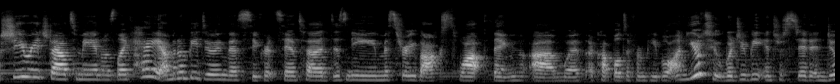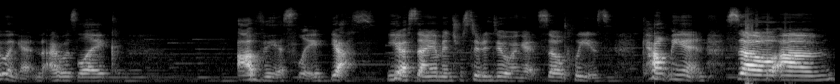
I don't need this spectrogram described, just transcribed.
she reached out to me and was like, hey, I'm going to be doing this Secret Santa Disney mystery box swap thing um, with a couple different people on YouTube. Would you be interested in doing it? And I was like, obviously, yes, yes, I am interested in doing it. So please count me in. So um,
